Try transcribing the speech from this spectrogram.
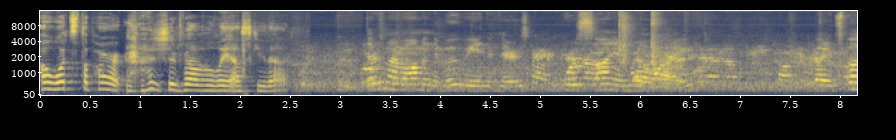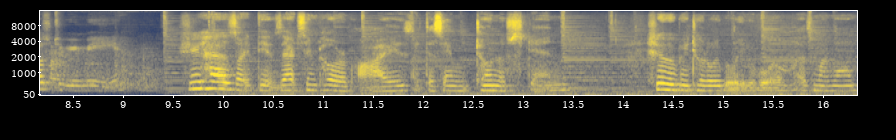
Oh, what's the part? I should probably ask you that. There's my mom in the movie, and her son in real life. But it's supposed to be me. She has like the exact same color of eyes, like the same tone of skin. She would be totally believable as my mom.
